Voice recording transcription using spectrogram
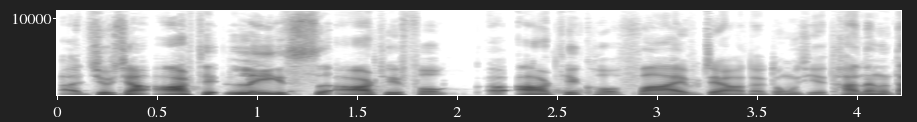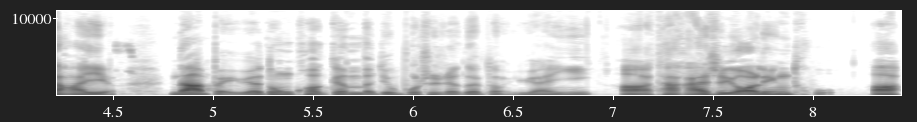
啊，就像 art 类似 article 呃 article five 这样的东西，他能答应，那北约东扩根本就不是这个东原因啊，他还是要领土啊。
